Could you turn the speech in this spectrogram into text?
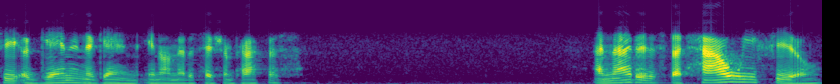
see again and again in our meditation practice and that is that how we feel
